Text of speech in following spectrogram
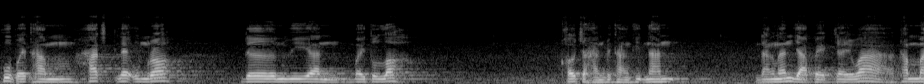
ผู้ไปทำฮัจญ์และอุมรอเดินเวียนไบตุลลอเขาจะหันไปทางทิศนั้น ดังนั้นอย่าแปลกใจว่าทำไม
